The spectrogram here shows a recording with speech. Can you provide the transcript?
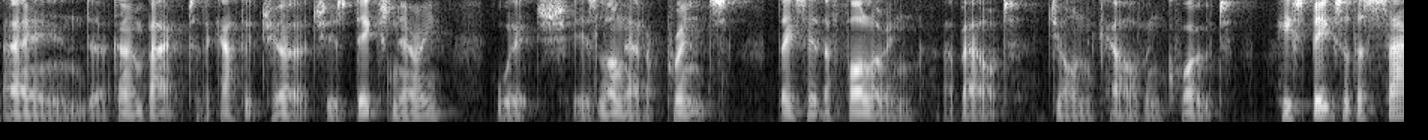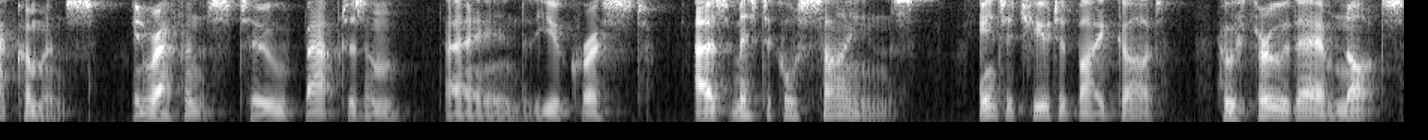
and uh, going back to the Catholic Church's dictionary, which is long out of print, they say the following about John Calvin quote, He speaks of the sacraments in reference to baptism and the Eucharist as mystical signs instituted by God, who through them not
